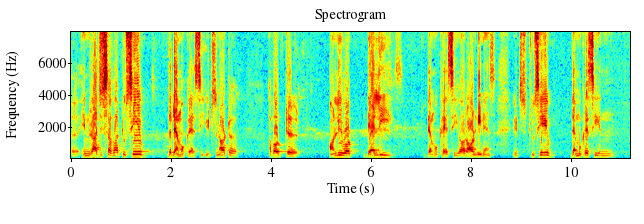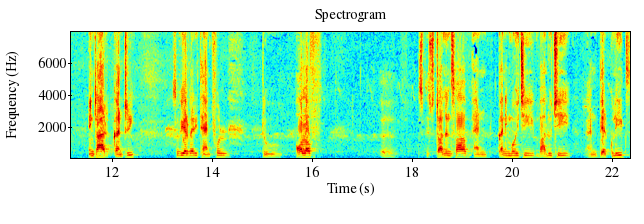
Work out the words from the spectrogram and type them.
uh, in Rajya Sabha to save the democracy. It's not uh, about uh, only about Delhi democracy or ordinance. It's to save democracy in entire country. So we are very thankful to all of uh, Stalin Saab and Kanimoyji, Baluji and their colleagues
